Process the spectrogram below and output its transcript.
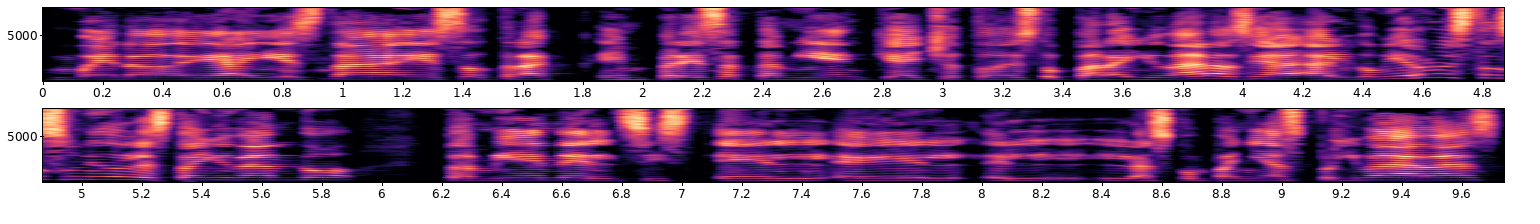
Bueno, eh, ahí está, es otra empresa también que ha hecho todo esto para ayudar. O sea, al gobierno de Estados Unidos le está ayudando también el, el- las compañías privadas,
